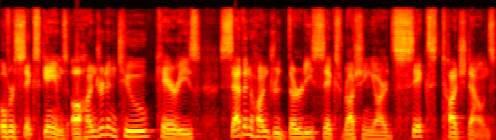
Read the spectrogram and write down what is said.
Over six games, 102 carries, 736 rushing yards, six touchdowns.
